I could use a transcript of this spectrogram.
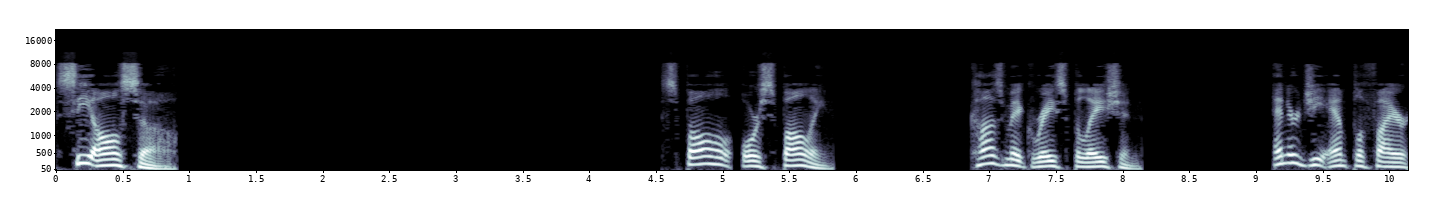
See also Spall, or spalling Cosmic ray spallation Energy amplifier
